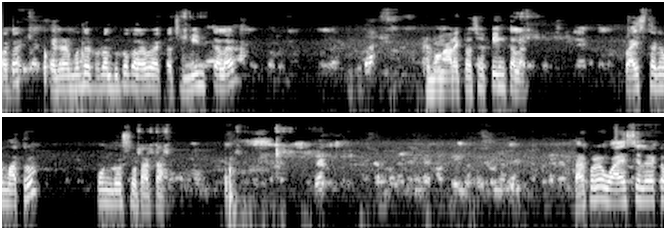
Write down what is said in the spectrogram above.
টাকা। এটার মধ্যে টোটাল দুটো কালার একটা হচ্ছে মিন্ট কালার এবং আরেকটা হচ্ছে পিঙ্ক কালার প্রাইস থাকে মাত্র পনেরোশো টাকা। তারপরে ওয়াইএসএল এর একটা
